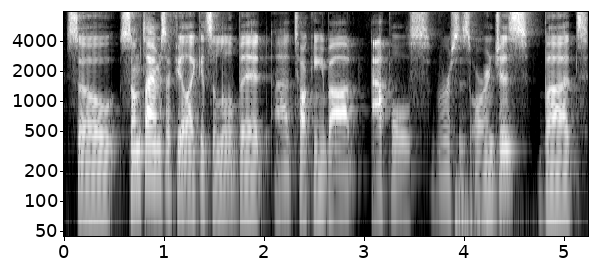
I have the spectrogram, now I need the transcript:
So sometimes I feel like it's a little bit uh, talking about apples versus oranges, but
